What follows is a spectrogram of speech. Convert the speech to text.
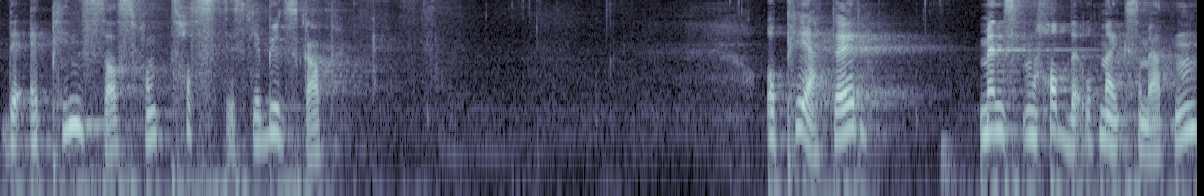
Det er pinsas fantastiske budskap. Og Peter, mens han hadde oppmerksomheten,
